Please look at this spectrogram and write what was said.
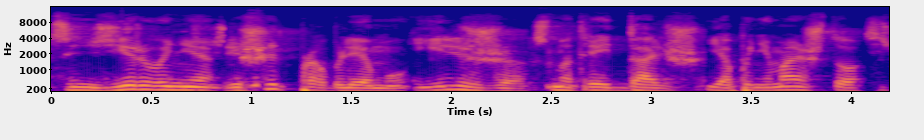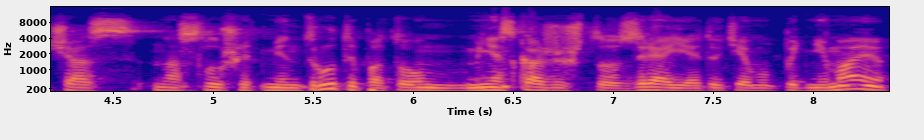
лицензирование решит проблему или же смотреть дальше. Я понимаю, что сейчас нас слушает Минтруд, и потом мне скажут, что зря я эту тему поднимаю,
